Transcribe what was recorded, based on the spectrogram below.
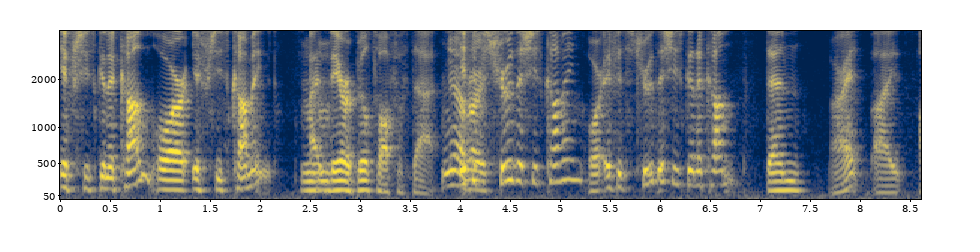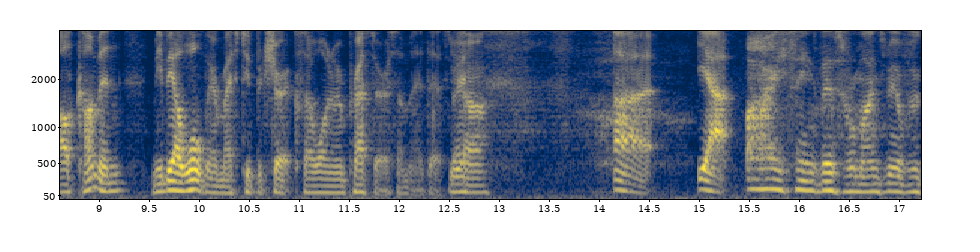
if she's going to come or if she's coming, I, they are built off of that. Yeah, if right. it's true that she's coming or if it's true that she's going to come, then all right, I I'll come and maybe I won't wear my stupid shirt because I want to impress her or something like this. Right? Yeah. Uh, yeah. I think this reminds me of a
